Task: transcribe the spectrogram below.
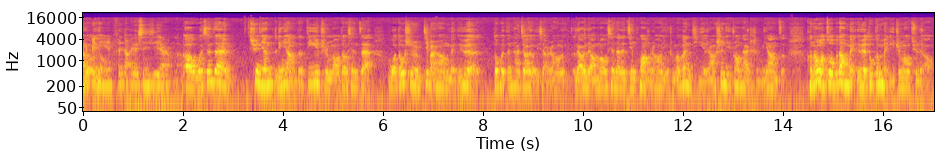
有有你分享一些信息啊什么的。呃，我现在去年领养的第一只猫到现在，我都是基本上每个月都会跟它交流一下，然后聊一聊猫现在的近况，然后有什么问题，然后身体状态是什么样子。可能我做不到每个月都跟每一只猫去聊，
